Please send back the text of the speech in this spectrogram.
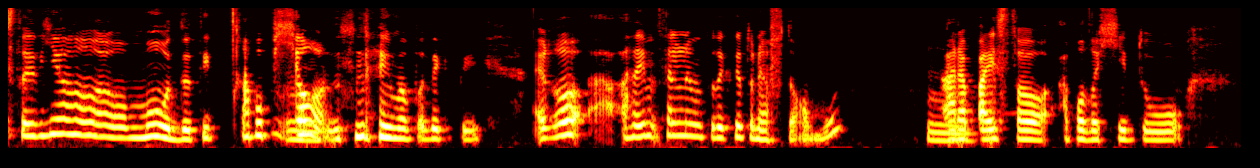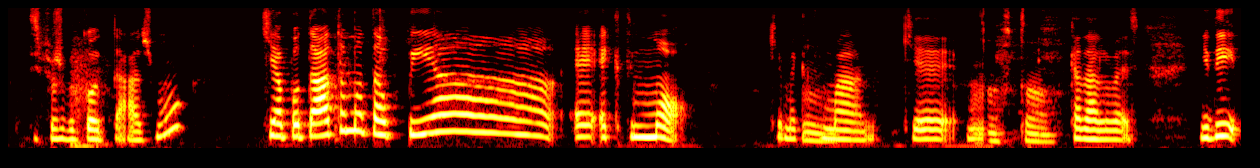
στο ίδιο mood, ότι από ποιον να είμαι αποδεκτή. Εγώ α, θα είμαι- θέλω να είμαι αποδεκτή από τον εαυτό μου, Μμ. άρα πάει στο αποδοχή του, της προσωπικότητάς μου και από τα άτομα τα οποία ε, εκτιμώ και με εκτιμάνε και Αυτό. Κατάλαβες. Γιατί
